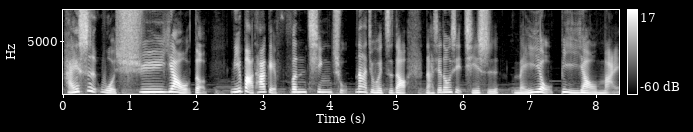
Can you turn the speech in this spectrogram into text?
还是我需要的？你把它给分清楚，那就会知道哪些东西其实。没有必要买，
